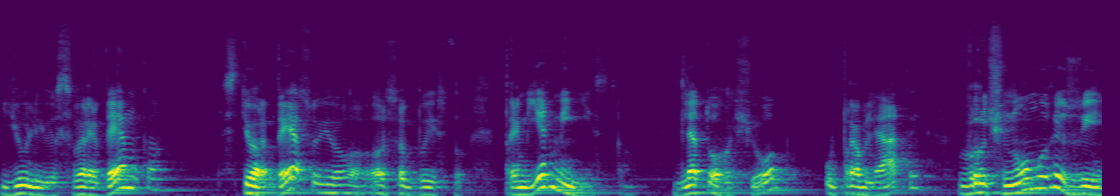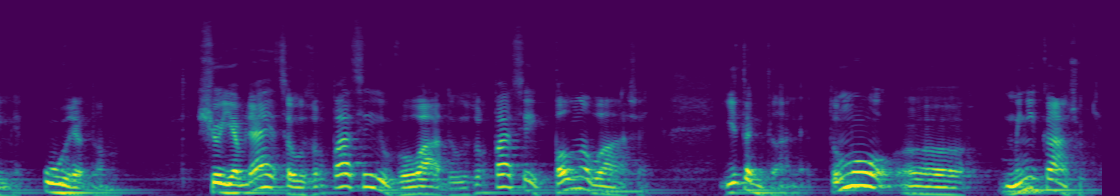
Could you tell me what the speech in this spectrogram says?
Юлію Свериденко, стюардесу його особисту, прем'єр-міністром для того, щоб управляти в ручному режимі урядом, що являється узурпацією влади, узурпацією повноважень і так далі. Тому е, мені кажуть,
